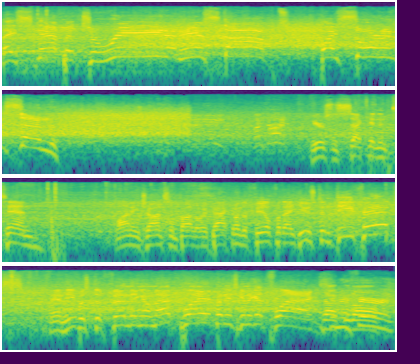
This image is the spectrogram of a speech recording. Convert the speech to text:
They snap it to Reid, and he is stopped by Sorensen. Here's the second and 10. Lonnie Johnson, by the way, back on the field for that Houston defense. And he was defending on that play, but he's going to get flagged. Interference.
